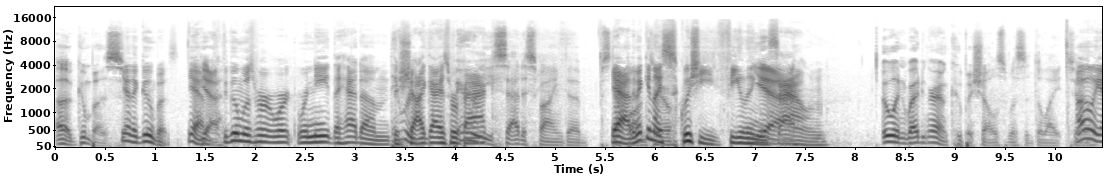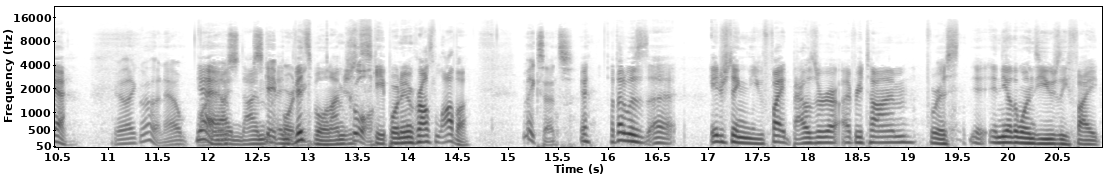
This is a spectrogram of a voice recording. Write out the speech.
uh, Goombas. Yeah, the Goombas. Yeah, Yeah. the Goombas were, were were neat. They had um They the shy guys were very back. satisfying to. Yeah, they make a nice squishy feeling Yeah. sound. Ooh, and riding around Koopa shells was a delight too. Oh yeah, You're like, oh, now yeah. I, I'm invincible and I'm just Cool. skateboarding across lava. Makes sense. Yeah, I thought it was uh, interesting. You fight Bowser every time, whereas in the other ones you usually fight.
